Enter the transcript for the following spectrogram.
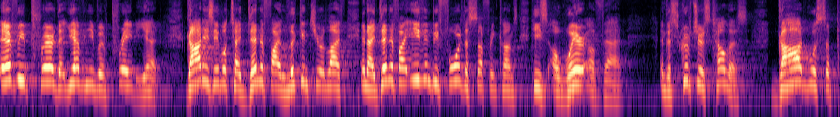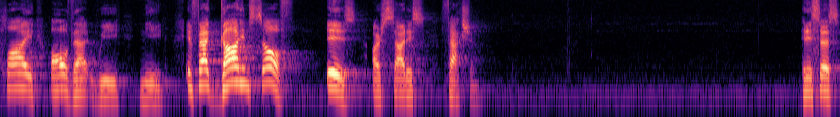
every prayer that you haven't even prayed yet. God is able to identify, look into your life, and identify even before the suffering comes. He's aware of that. And the scriptures tell us God will supply all that we need. In fact, God Himself is our satisfaction. And it says,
